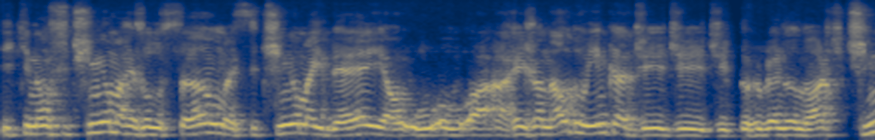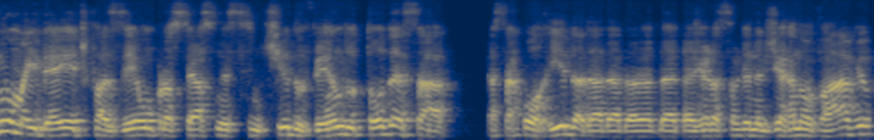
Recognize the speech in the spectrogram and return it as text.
e que não se tinha uma resolução, mas se tinha uma ideia. O, a regional do INCRA de, de, de, do Rio Grande do Norte tinha uma ideia de fazer um processo nesse sentido, vendo toda essa, essa corrida da, da, da, da geração de energia renovável.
